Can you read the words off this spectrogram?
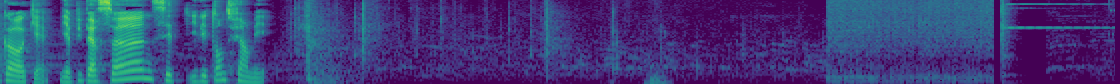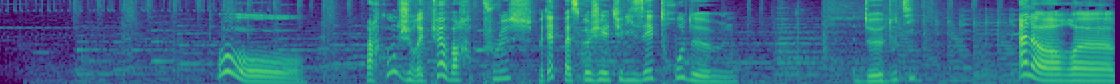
D'accord, ok. Il n'y a plus personne, il est temps de fermer. Oh Par contre, j'aurais pu avoir plus. Peut-être parce que j'ai utilisé trop de d'outils. Alors, euh,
